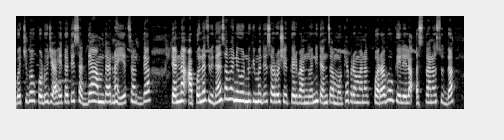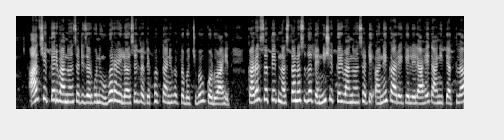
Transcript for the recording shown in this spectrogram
बच्चूभाऊ कडू जे आहे तर ते सध्या आमदार नाही आहेत सध्या त्यांना आपणच विधानसभा निवडणुकीमध्ये सर्व शेतकरी बांधवांनी त्यांचा मोठ्या प्रमाणात पराभव केलेला असताना सुद्धा आज शेतकरी बांधवांसाठी जर कोणी उभं राहिलं असेल तर ते फक्त आणि फक्त बच्चूभाऊ कडू आहेत. कारण सत्तेत नसताना सुद्धा त्यांनी शेतकरी बांधवांसाठी अनेक कार्य केलेले आहेत आणि त्यातला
